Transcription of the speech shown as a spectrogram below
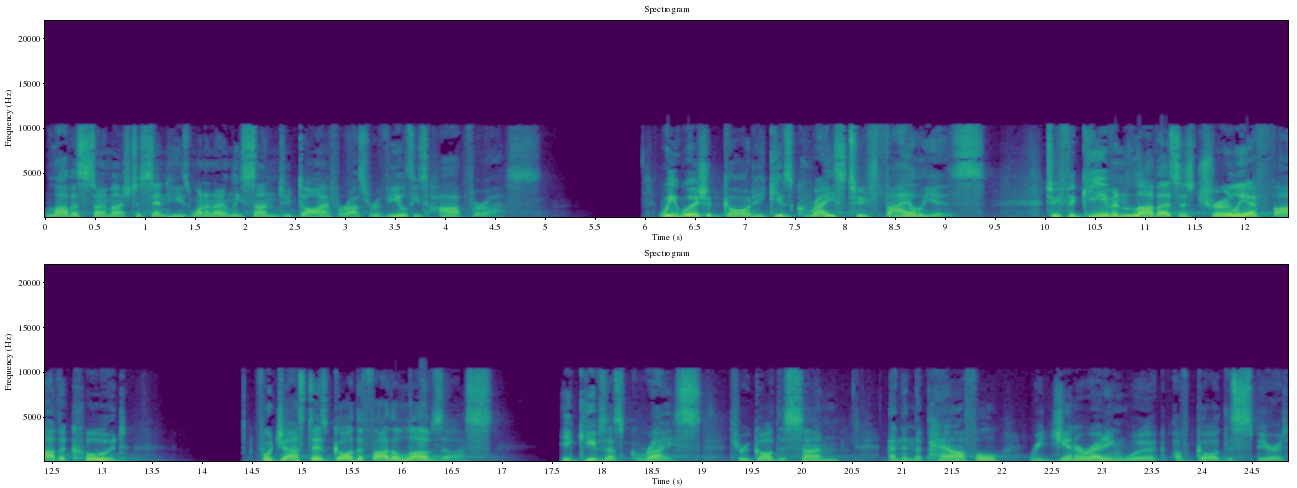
love us so much to send His one and only Son to die for us, reveals His heart for us. We worship God who gives grace to failures, to forgive and love us as truly a Father could. For just as God the Father loves us, He gives us grace through God the Son and then the powerful regenerating work of God the Spirit.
